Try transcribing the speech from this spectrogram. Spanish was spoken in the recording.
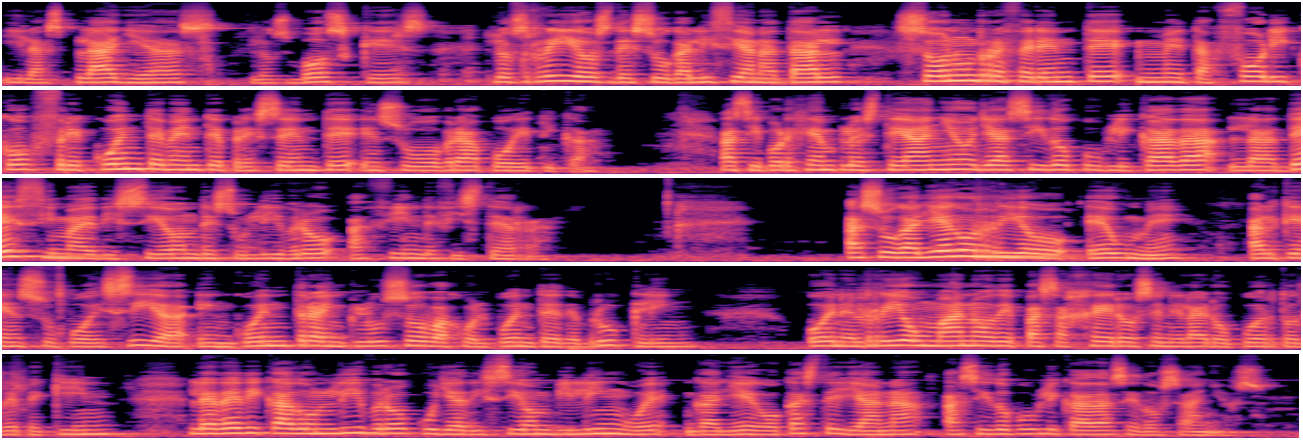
y las playas, los bosques, los ríos de su Galicia natal son un referente metafórico frecuentemente presente en su obra poética. Así, por ejemplo, este año ya ha sido publicada la décima edición de su libro A fin de Fisterra. A su gallego río Eume, al que en su poesía encuentra incluso bajo el puente de Brooklyn, o en el río humano de pasajeros en el aeropuerto de Pekín, le ha dedicado un libro cuya edición bilingüe, gallego-castellana, ha sido publicada hace dos años.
